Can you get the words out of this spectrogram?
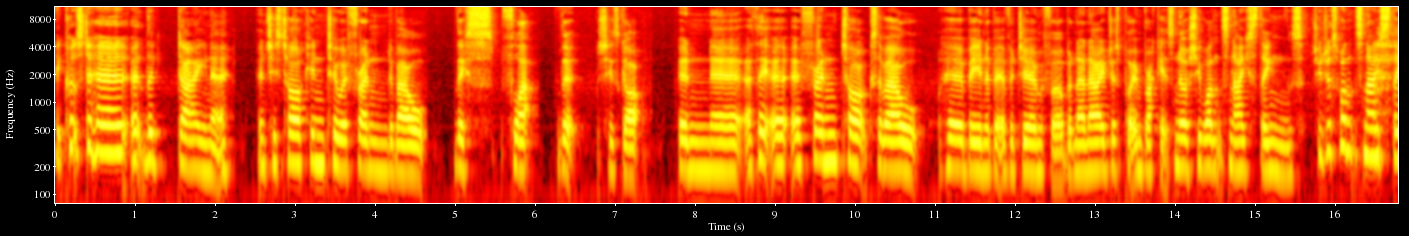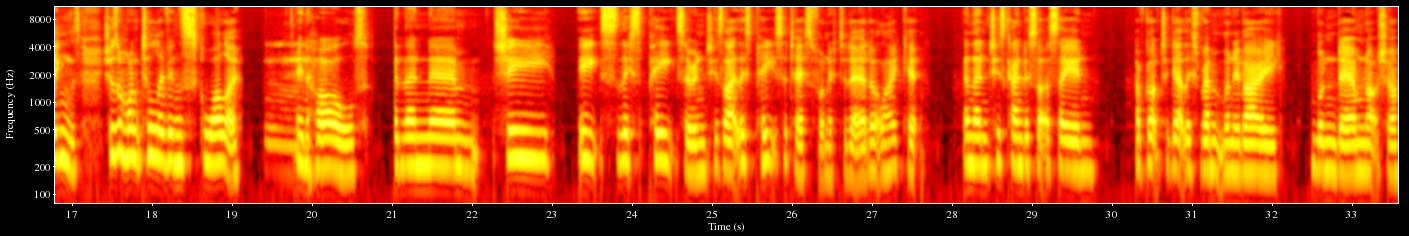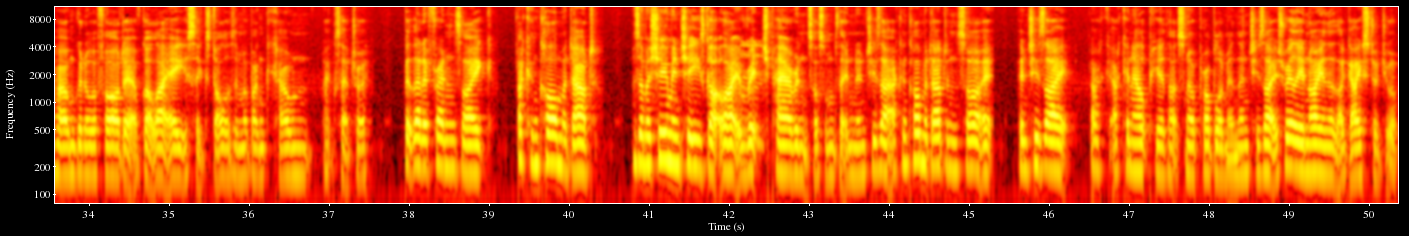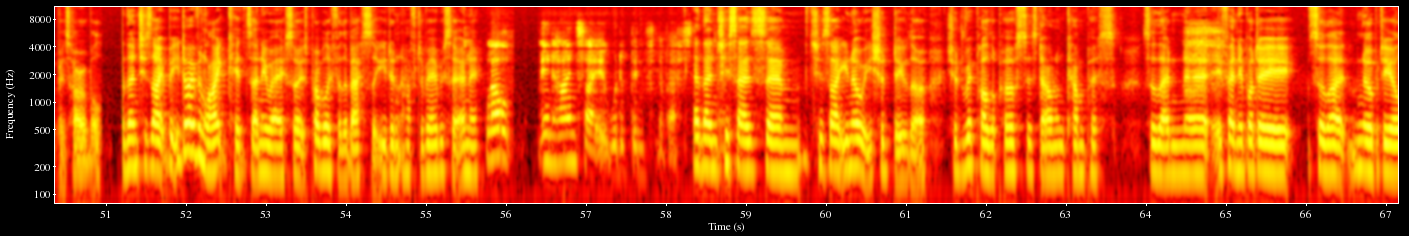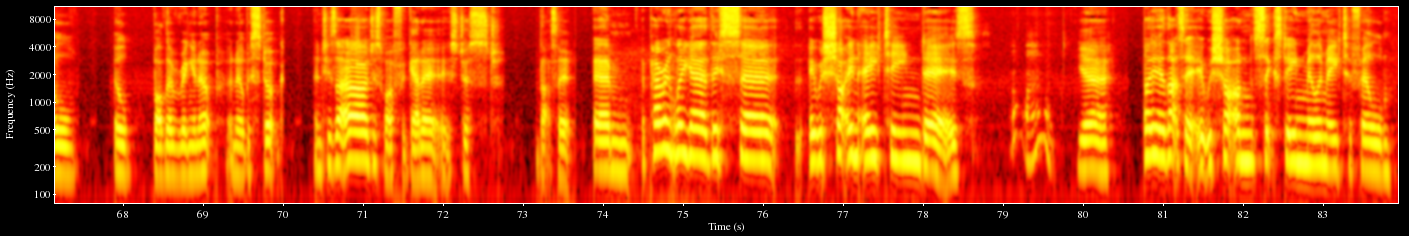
It cuts to her at the diner and she's talking to a friend about this flat that she's got. And uh, I think a, a friend talks about her being a bit of a germaphobe, and then I just put in brackets, no, she wants nice things. She just wants nice things. She doesn't want to live in squalor in halls. And then um, she eats this pizza, and she's like, this pizza tastes funny today, I don't like it. And then she's kind of sort of saying, I've got to get this rent money by Monday. I'm not sure how I'm going to afford it. I've got like $86 in my bank account, etc. But then a friend's like, I can call my dad. So I'm assuming she's got like mm-hmm. rich parents or something. And she's like, I can call my dad and sort it. And she's like, I, I can help you, that's no problem. And then she's like, it's really annoying that that guy stood you up, it's horrible. And then she's like, but you don't even like kids anyway, so it's probably for the best that you didn't have to babysit any. Well, in hindsight, it would have been for the best. And then she says, um, she's like, you know what you should do though? You should rip all the posters down on campus. So then, uh, if anybody, so that nobody'll, will bother ringing up and he'll be stuck. And she's like, oh, I just want to forget it. It's just, that's it. Um, apparently, yeah, this, uh, it was shot in 18 days. Oh wow! Yeah. Oh yeah, that's it. It was shot on 16 millimeter film.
